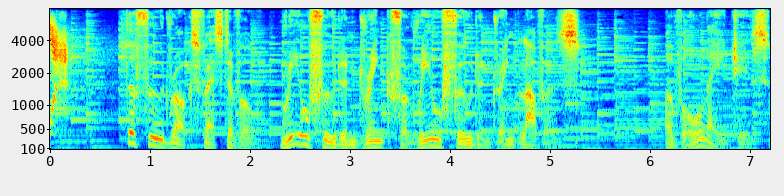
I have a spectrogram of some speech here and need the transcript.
Yeah. The Food Rocks Festival. Real food and drink for real food and drink lovers. Of all ages.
